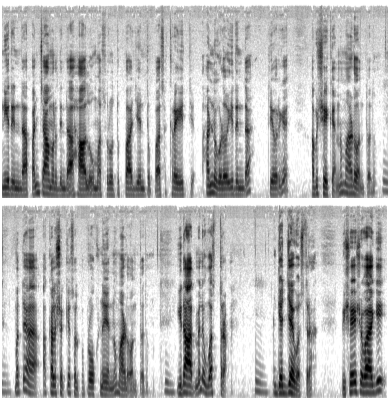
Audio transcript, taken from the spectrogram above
ನೀರಿಂದ ಪಂಚಾಮೃತದಿಂದ ಹಾಲು ಮೊಸರು ತುಪ್ಪ ಜೇನುತುಪ್ಪ ಸಕ್ಕರೆ ಇತ್ಯ ಹಣ್ಣುಗಳು ಇದರಿಂದ ದೇವರಿಗೆ ಅಭಿಷೇಕವನ್ನು ಮಾಡುವಂಥದ್ದು. ಮತ್ತು ಆ ಕಲಶಕ್ಕೆ ಸ್ವಲ್ಪ ಪ್ರೋಕ್ಷಣೆಯನ್ನು ಮಾಡುವಂಥದ್ದು. ಇದಾದಮೇಲೆ ವಸ್ತ್ರ. ಗೆಜ್ಜೆ ವಸ್ತ್ರ. ವಿಶೇಷವಾಗಿ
